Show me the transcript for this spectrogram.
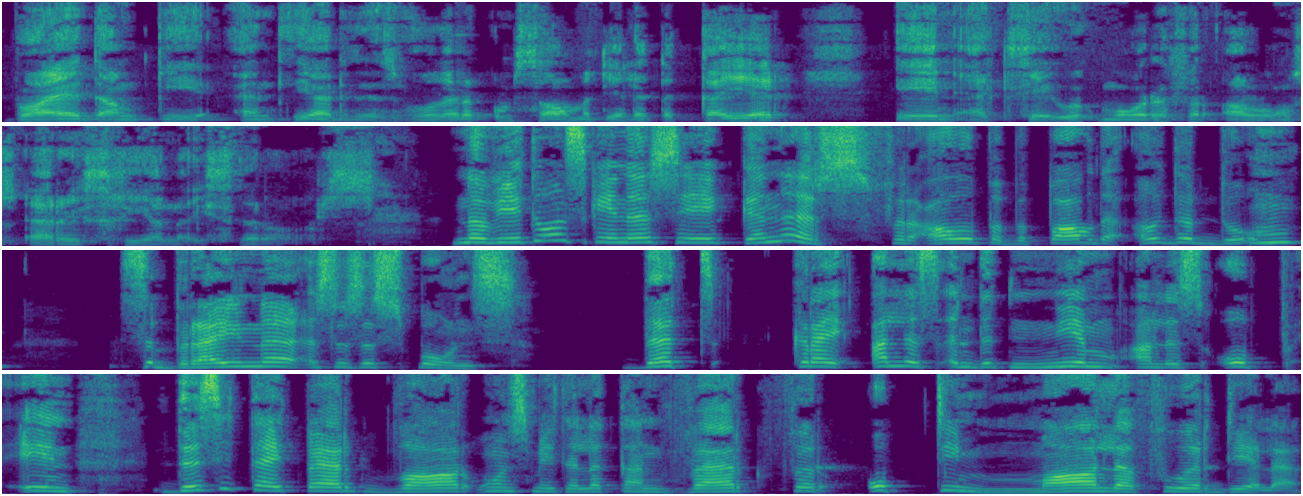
Baie dankie Anthea, dit is wonderlik om saam met julle te kuier en ek sê ook môre vir al ons RSG luisteraars. Nou weet ons kenners sê kinders veral op 'n bepaalde ouderdom se breine is soos 'n spons. Dit kry alles in dit neem alles op en dis die tydperk waar ons met hulle kan werk vir optimale voordele.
